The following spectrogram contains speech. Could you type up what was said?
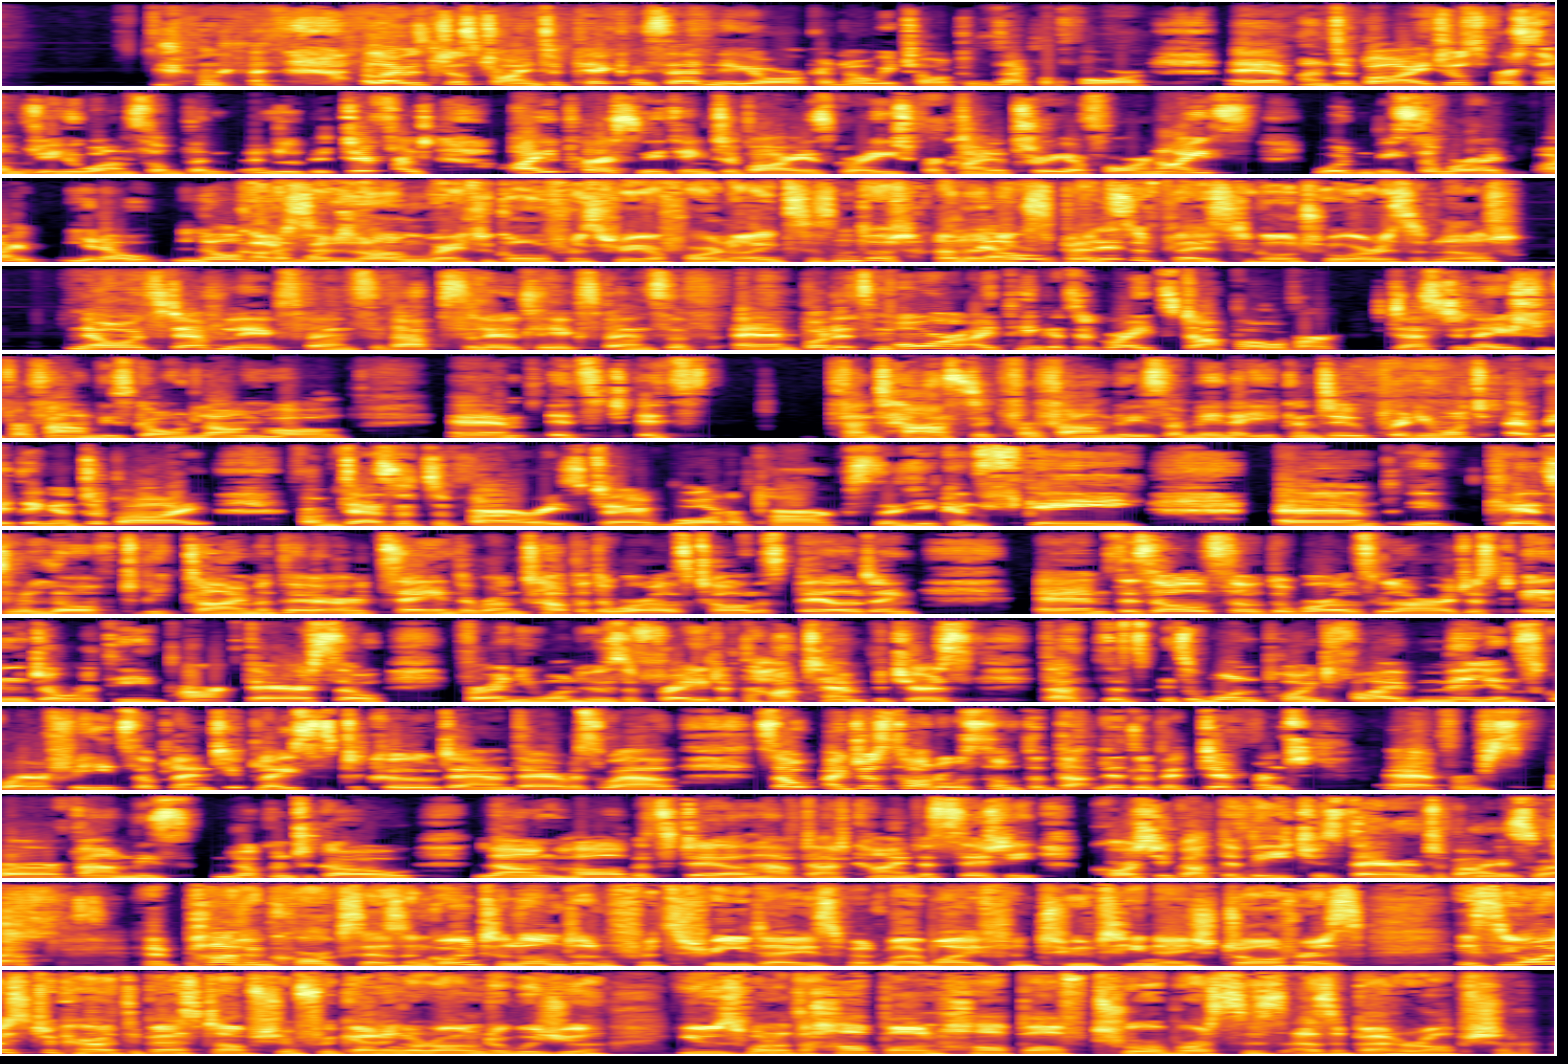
well, I was just trying to pick. I said New York. I know we talked about that before, um, and Dubai, just for somebody who wants something a little bit different. I personally think Dubai is great for kind of three or four nights. Wouldn't be somewhere I, I you know, love. God, it's a long longer. way to go for three or four nights, isn't it? And no, an expensive place to go to, or is it not? No, it's definitely expensive, absolutely expensive. Um, but it's more, I think it's a great stopover destination for families going long haul. Um, it's, it's fantastic for families. I mean, you can do pretty much everything in Dubai, from desert safaris to water parks. So you can ski, and kids will love to be climbing the or saying they're on top of the world's tallest building. Um, there's also the world's largest indoor theme park there. So for anyone who's afraid of the hot temperatures, that's it's 1.5 million square feet, so plenty of places to cool down there as well. So I just thought it was something that little bit different uh, for for families looking to go long haul, but still have that kind of city. Of course, you've got the beaches there in Dubai as well. Uh, Pat in Cork says, "I'm going to London for three days with my wife and two teenage daughters. Is the Oyster card the best option for getting around, or would you use one of the hop on hop off tour buses?" as a better option?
